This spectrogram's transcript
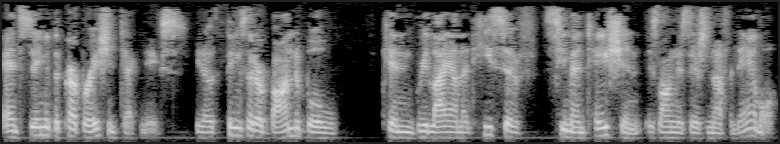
And same with the preparation techniques. You know, things that are bondable can rely on adhesive cementation as long as there's enough enamel.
